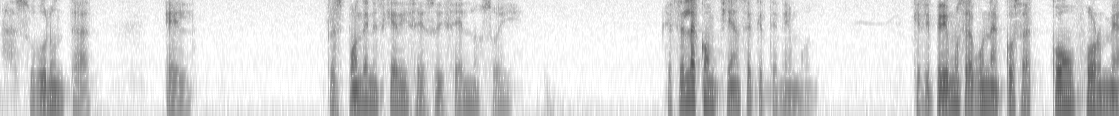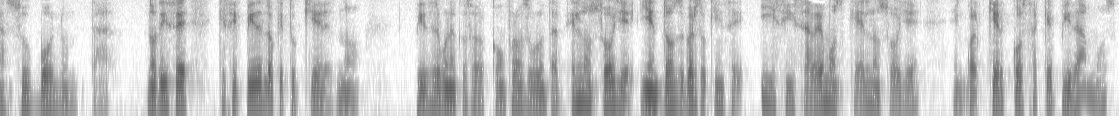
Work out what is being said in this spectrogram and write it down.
A su voluntad, Él responde, en que dice eso, dice, Él nos oye. Esa es la confianza que tenemos. Que si pedimos alguna cosa conforme a su voluntad. No dice que si pides lo que tú quieres, no. Pides alguna cosa conforme a su voluntad, Él nos oye. Y entonces, verso 15, y si sabemos que Él nos oye en cualquier cosa que pidamos,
